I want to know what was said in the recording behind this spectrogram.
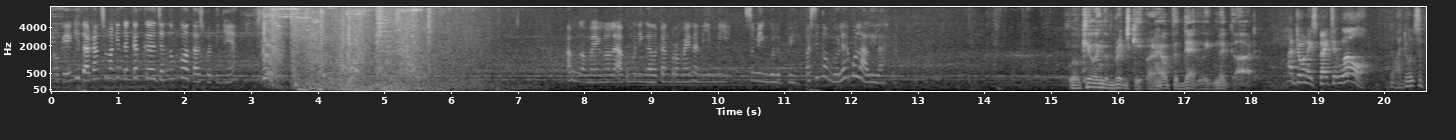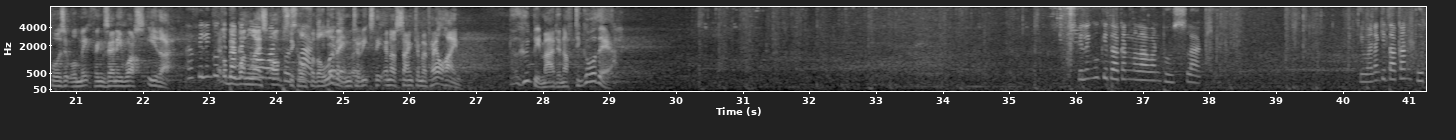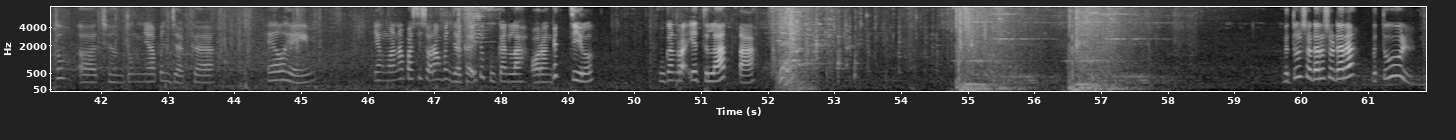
Oke, kita akan semakin dekat ke jantung kota sepertinya ya. Aku nggak aku meninggalkan permainan ini seminggu lebih. Pasti tombolnya aku lali lah. Will killing the bridgekeeper help the dead leave Midgard? I don't expect it will. Though I don't suppose it will make things any worse either. It'll be one less obstacle for the living to reach the inner sanctum of Helheim. But who'd be mad enough to go there? Feelingku kita akan melawan bos lagi. Di mana kita akan butuh eh, jantungnya penjaga Helheim. Yang mana pasti seorang penjaga itu bukanlah orang kecil. Bukan rakyat jelata. Betul saudara-saudara? Betul.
